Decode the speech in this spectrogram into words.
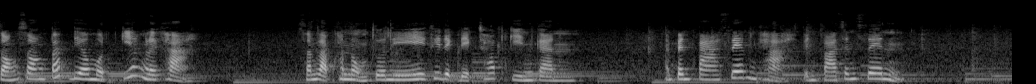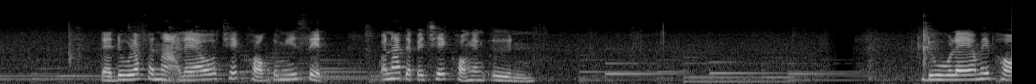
สองซองแป๊บเดียวหมดเกลี้ยงเลยค่ะสำหรับขนมตัวนี้ที่เด็กๆชอบกินกัน มันเป็นปลาเส้นค่ะ เป็นปลาเส้นๆแต่ดูลักษณะแล้วเช็คของตรงนี้เสร็จ ก็น่าจะไปเช็คของอย่างอื่น ดูแล้วไม่พอ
